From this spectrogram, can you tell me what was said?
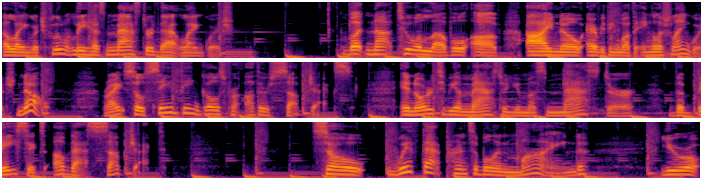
a language fluently has mastered that language. But not to a level of, I know everything about the English language. No, right? So same thing goes for other subjects. In order to be a master, you must master the basics of that subject. So with that principle in mind, you're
